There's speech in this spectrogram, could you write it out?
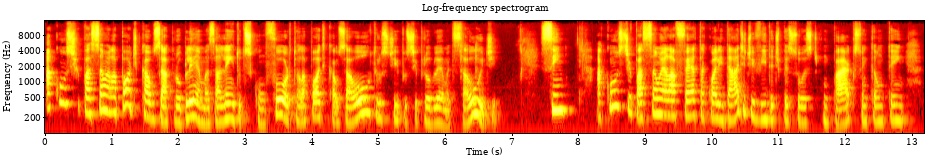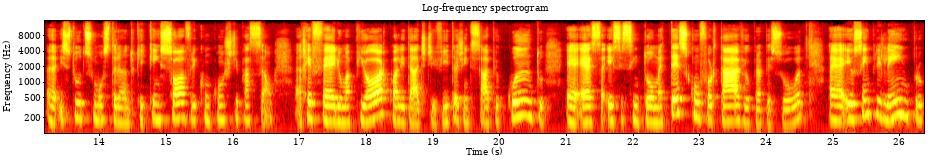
a constipação ela pode causar problemas além do desconforto, ela pode causar outros tipos de problema de saúde? Sim, a constipação ela afeta a qualidade de vida de pessoas com Parkinson, então tem uh, estudos mostrando que quem sofre com constipação uh, refere uma pior qualidade de vida. A gente sabe o quanto uh, essa, esse sintoma é desconfortável para a pessoa. eu sempre lembro,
